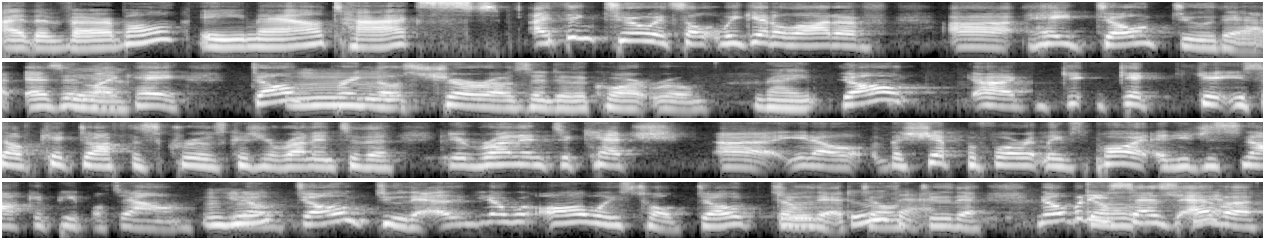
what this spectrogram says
either verbal, email, text. I think too, it's a, we get a lot of, uh, hey, don't do that. As in, Yeah. like, hey, don't bring those churros into the courtroom. Right. Don't uh, get, get get yourself kicked off this cruise because you're running to the you're running to catch uh, you know the ship before it leaves port and you're just knocking people down. You know, don't do that. You know, we're always told don't do Don't that. do don't that. do that. Nobody Don't says ship. ever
